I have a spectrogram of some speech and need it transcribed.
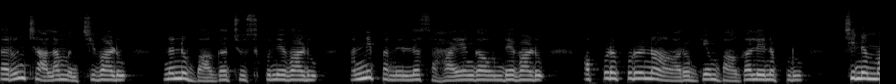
తరుణ్ చాలా మంచివాడు నన్ను బాగా చూసుకునేవాడు అన్ని పనుల్లో సహాయంగా ఉండేవాడు. అప్పుడప్పుడు నా ఆరోగ్యం బాగాలేనప్పుడు చిన్నమ్మ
